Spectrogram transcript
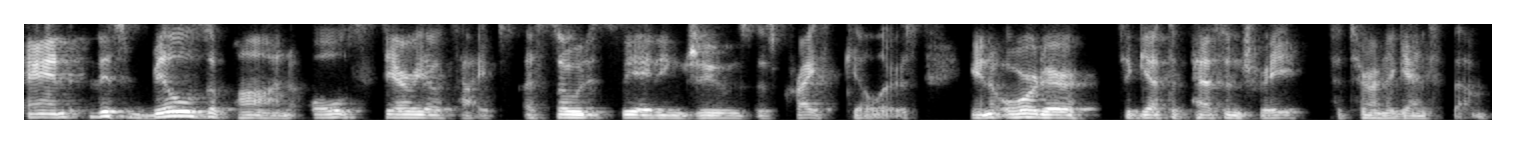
And this builds upon old stereotypes associating Jews as Christ killers in order to get the peasantry to turn against them.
